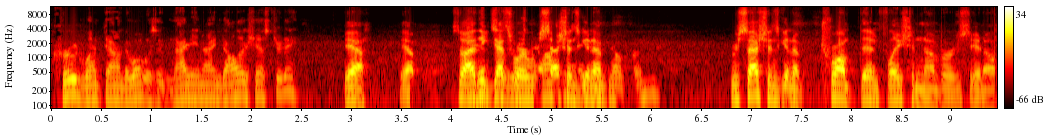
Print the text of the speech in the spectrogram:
crude went down to what was it, ninety nine dollars yesterday? Yeah. Yep. So I think so that's where there's talk recession's gonna taking down recession's gonna trump the inflation numbers. You know,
